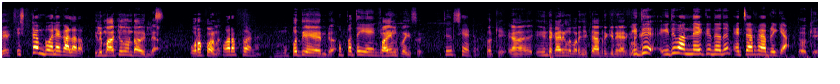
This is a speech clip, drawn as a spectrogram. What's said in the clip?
ന് ഇഷ്ടം പോലെ കളറും ഇതിൽ മാറ്റൊന്നും ഉണ്ടാവില്ല. ഉറപ്പാണ്. ഉറപ്പാണ്. മുപ്പത്തി അയ്യായിരം രൂപ. മുപ്പത്തി അയ്യായിരം. ഫൈനൽ പ്രൈസ് തീർച്ചയായിട്ടും. ഓക്കെ ഇതിന്റെ കാര്യങ്ങൾ പറഞ്ഞു? ഫാബ്രിക്കിന്റെ കാര്യങ്ങൾ ഇത് ഇത് വന്നേക്കുന്നതും എച്ച് ആർ ഫാബ്രിക്കാ ഓക്കെ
